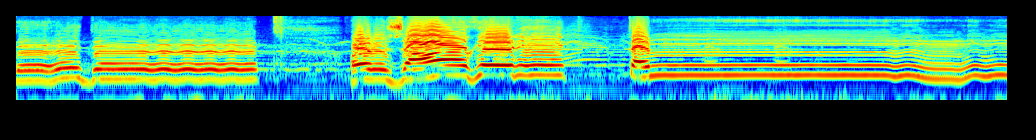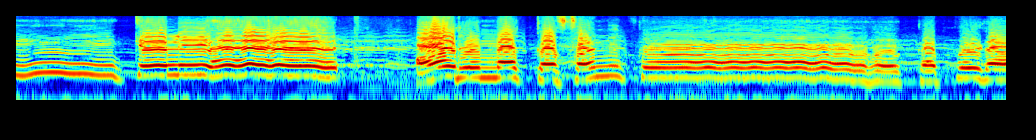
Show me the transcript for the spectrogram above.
दे दे। और जाहिरी तन के लिए और न कफन को कपड़ा।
